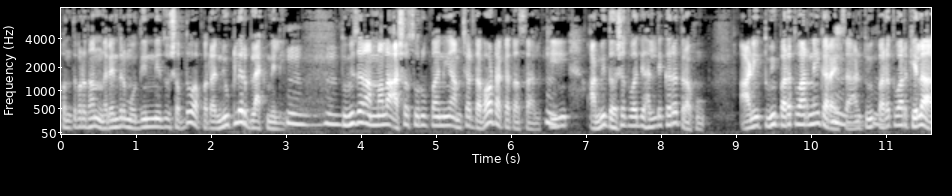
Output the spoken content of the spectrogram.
पंतप्रधान नरेंद्र मोदींनी जो शब्द वापरला न्यूक्लिअर ब्लॅकमेलिंग. तुम्ही जर आम्हाला अशा स्वरूपाने आमच्यावर दबाव टाकत असाल की आम्ही दहशतवादी हल्ले करत राहू आणि तुम्ही परतवार नाही करायचा. आणि तुम्ही परतवार केला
